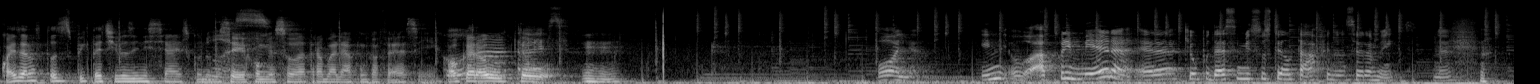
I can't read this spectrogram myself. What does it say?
Quais eram as tuas expectativas iniciais quando Nossa. você começou a trabalhar com café? Assim? Qual que era o teu. Uhum. Olha, a primeira era que eu pudesse me sustentar financeiramente, né?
